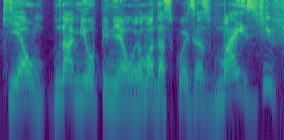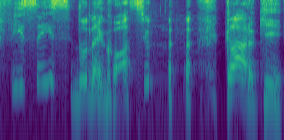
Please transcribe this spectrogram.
que é, um, na minha opinião, é uma das coisas mais difíceis do negócio. claro que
